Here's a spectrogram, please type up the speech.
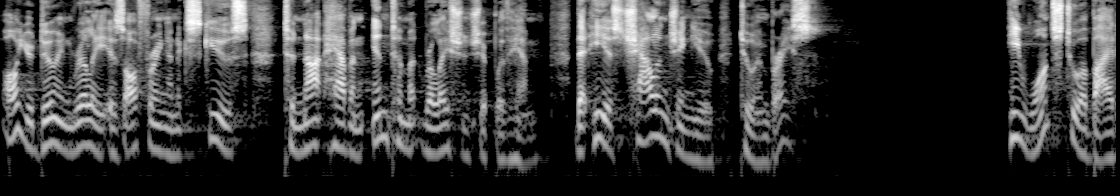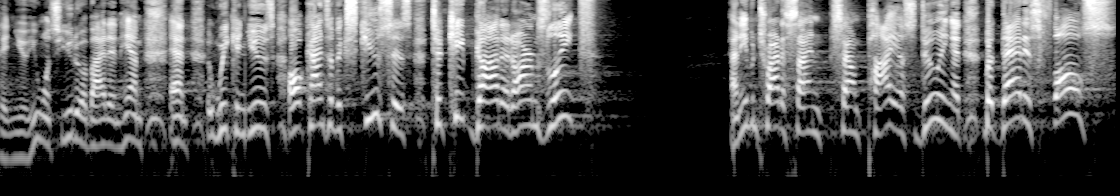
All you're doing really is offering an excuse to not have an intimate relationship with Him that He is challenging you to embrace. He wants to abide in you. He wants you to abide in Him. And we can use all kinds of excuses to keep God at arm's length and even try to sound, sound pious doing it, but that is false.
